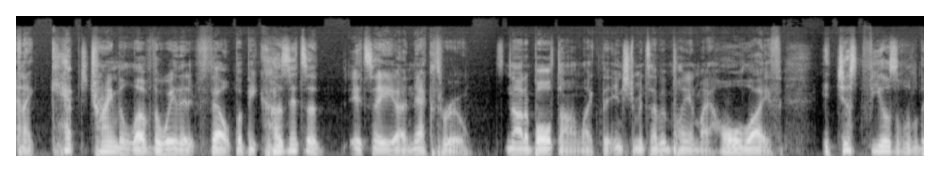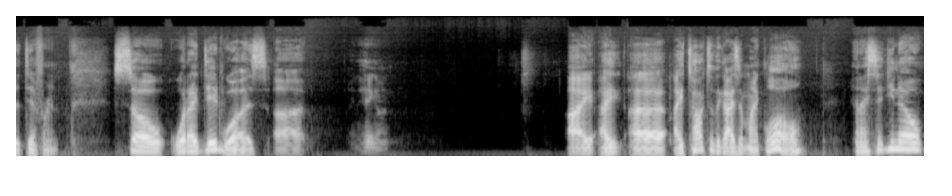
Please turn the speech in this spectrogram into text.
and I kept trying to love the way that it felt, but because it's a it's a uh, neck through, it's not a bolt on like the instruments I've been playing my whole life. It just feels a little bit different. So what I did was, uh, hang on, I I uh, I talked to the guys at Mike Lull, and I said, you know,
